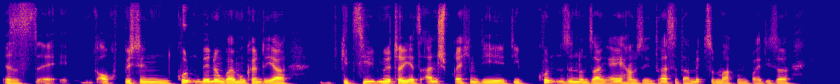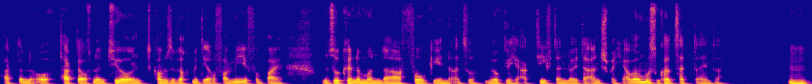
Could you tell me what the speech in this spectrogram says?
Es ist äh, auch ein bisschen Kundenbindung, weil man könnte ja gezielt Mütter jetzt ansprechen, die die Kunden sind und sagen: „Ey, haben Sie Interesse, da mitzumachen bei dieser Tag der Tag der offenen Tür und kommen Sie doch mit Ihrer Familie vorbei.“ Und so könnte man da vorgehen, also wirklich aktiv dann Leute ansprechen. Aber man muss ein Konzept dahinter. Mhm.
